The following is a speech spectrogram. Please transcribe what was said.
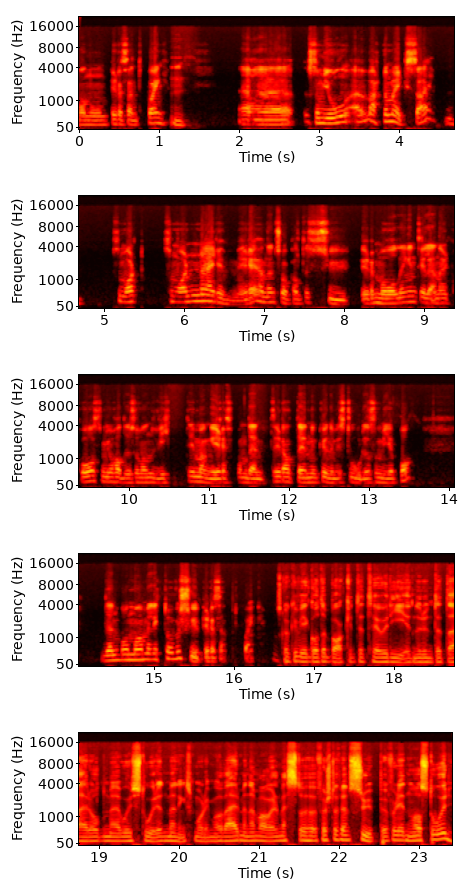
noen prosentpoeng. Mm. Uh, som jo er verdt å merke seg. som var, som var nærmere enn den såkalte supermålingen til NRK, som jo hadde så vanvittig mange respondenter at den kunne vi stole så mye på. Den bomma med litt over 7 prosentpoeng. Skal ikke vi gå tilbake til teorien rundt dette her, Odd, med hvor stor en meningsmåling må være, men den var vel mest først og fremst super fordi den var stor.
